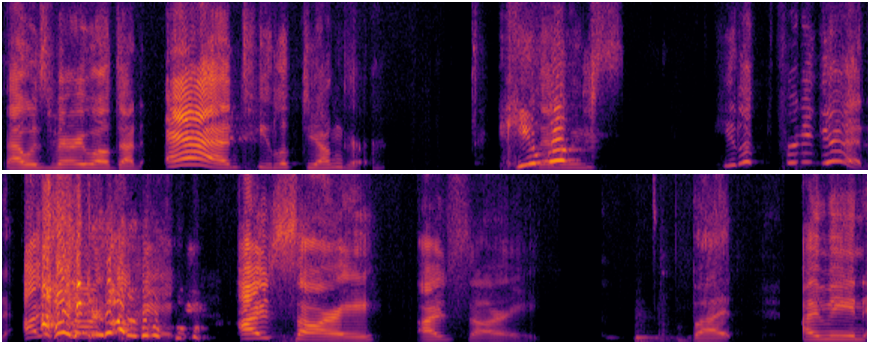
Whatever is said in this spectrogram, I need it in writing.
That was very well done. And he looked younger. He looked He looked pretty good. I'm I sorry. know. I'm sorry. I'm sorry. But I mean,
